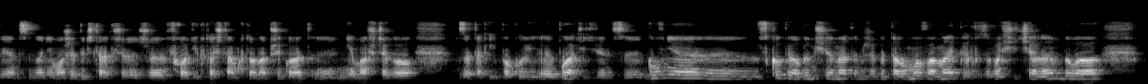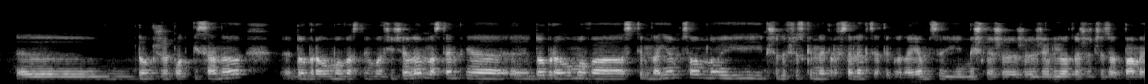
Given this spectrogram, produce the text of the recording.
więc no nie może być tak, że, że wchodzi ktoś tam, kto na przykład e, nie ma z czego za taki pokój e, płacić, więc głównie skupiałbym się na tym, żeby ta umowa najpierw z właścicielem była dobrze podpisana, dobra umowa z tym właścicielem, następnie e, dobra umowa z tym najemcą, no i przede wszystkim najpierw selekcja tego najemcy i myślę, że, że jeżeli o te rzeczy zadbamy,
